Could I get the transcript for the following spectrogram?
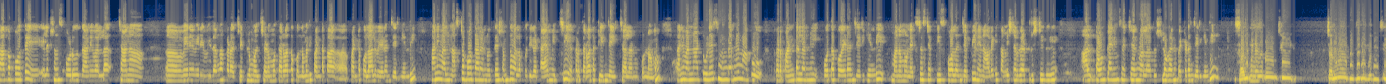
కాకపోతే ఎలక్షన్స్ కోడ్ దాని వల్ల చాలా వేరే వేరే విధంగా అక్కడ చెట్లు మొల్చడము తర్వాత కొంతమంది పంట పంట పొలాలు వేయడం జరిగింది. కానీ వాళ్ళు నష్టపోతారనే ఉద్దేశంతో వాళ్ళకి కొద్దిగా టైం ఇచ్చి అక్కడ తర్వాత క్లీన్ చేయించాలనుకున్నాము. కానీ వన్ నాట్ టూ డేస్ ముందరనే మాకు అక్కడ పంటలన్నీ కోత కోయడం జరిగింది. మనము నెక్స్ట్ స్టెప్ తీసుకోవాలని చెప్పి నేను ఆల్రెడీ కమిషనర్ గారి దృష్టికి టౌన్ ప్లానింగ్ సెక్షన్ వాళ్ళ దృష్టిలో కానీ పెట్టడం జరిగింది. సలుపు నుంచి చలువ బ్రిడ్జి దగ్గర నుంచి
